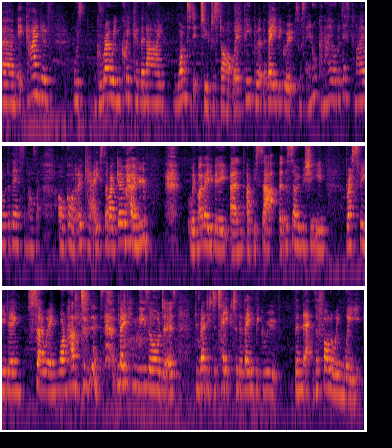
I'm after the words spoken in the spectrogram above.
Um, it kind of was growing quicker than I wanted it to to start with. People at the baby groups were saying, "Oh, can I order this? Can I order this?" And I was like, "Oh God, okay." So I'd go home with my baby, and I'd be sat at the sewing machine breastfeeding, sewing, one-handed, making these orders, ready to take to the baby group the ne- the following week,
